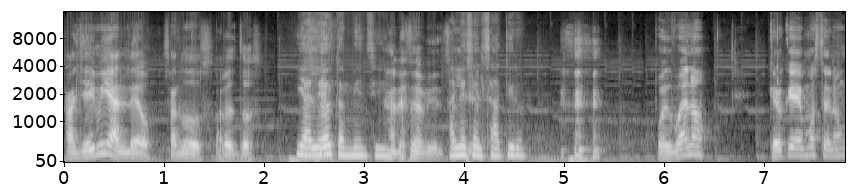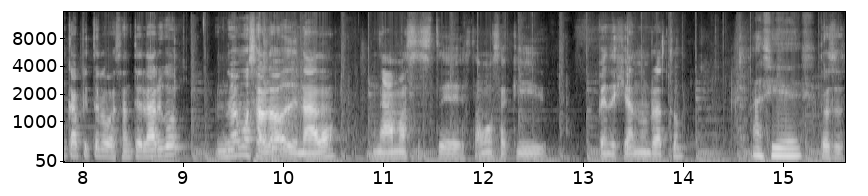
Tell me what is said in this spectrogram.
A Jamie y al Leo. Saludos a los dos. Y a Leo también, sí. A Leo también. Al es el sátiro. Pues bueno, creo que hemos tenido un capítulo bastante largo. No hemos hablado de nada. Nada más este, estamos aquí pendejeando un rato. Así es. Entonces,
